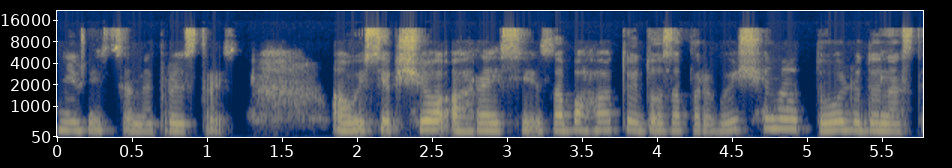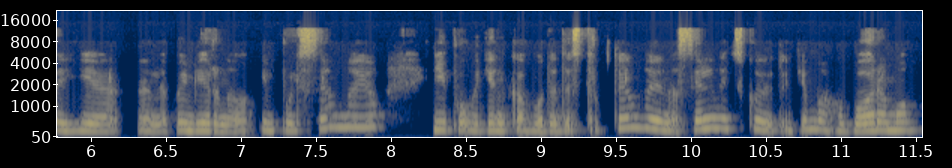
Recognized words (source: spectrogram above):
ніжність це не пристрасть. А ось якщо агресії забагато і доза перевищена, то людина стає непомірно імпульсивною, її поведінка буде деструктивною, насильницькою. Тоді ми говоримо,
